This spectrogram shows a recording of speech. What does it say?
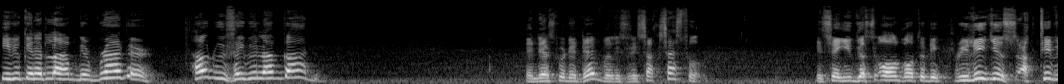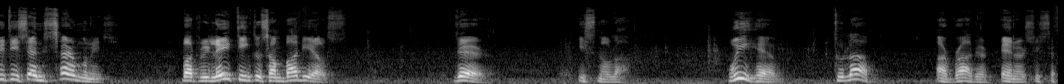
you cannot love your brother, how do we say we love God? And that's where the devil is really successful. He say you just all go to the religious activities and ceremonies, but relating to somebody else, there is no love. We have to love our brother and our sister.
